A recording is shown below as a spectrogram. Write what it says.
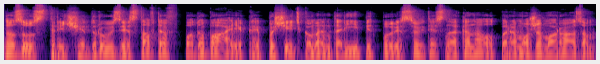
До зустрічі, друзі. Ставте вподобайки, пишіть коментарі, підписуйтесь на канал. Переможемо разом.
